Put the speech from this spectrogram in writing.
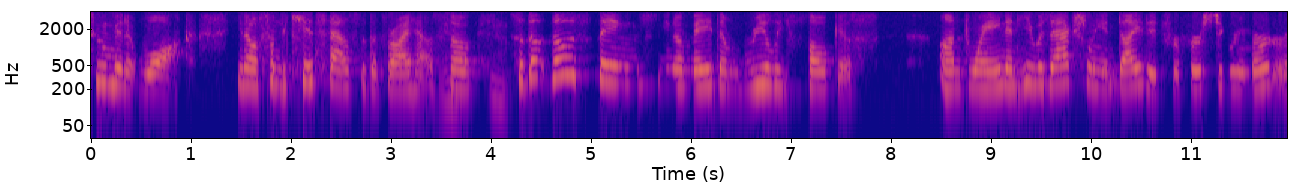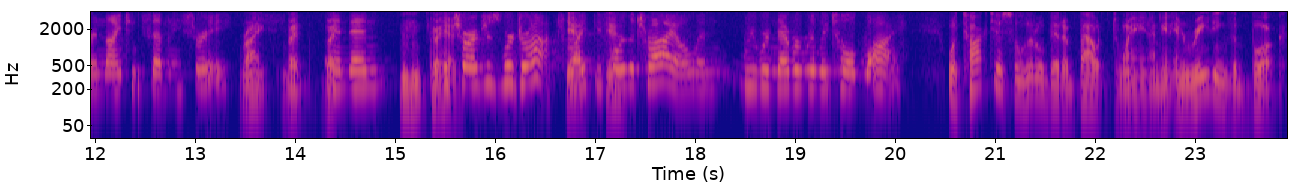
two minute walk, you know, from the kid's house to the Fry house. so so th- those things, you know, made them really focus on Dwayne, and he was actually indicted for first degree murder in 1973, right. But but and then mhm, go the charges were dropped Yeah, right before yeah. the trial, and we were never really told why. Well, talk to us a little bit about Dwayne. I mean, in reading the book,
